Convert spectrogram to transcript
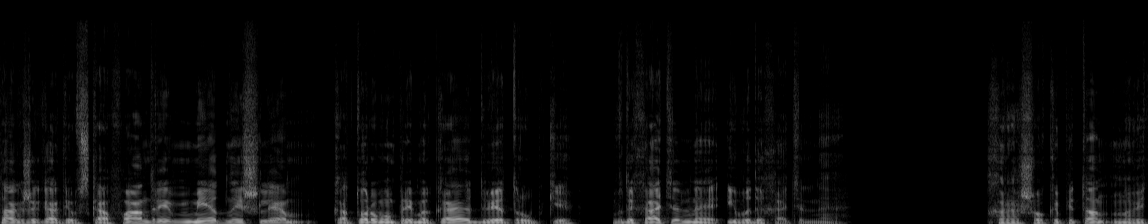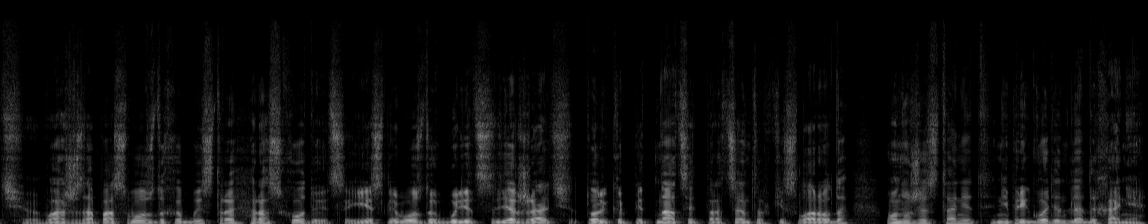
так же, как и в скафандре, медный шлем, к которому примыкают две трубки, вдыхательная и выдыхательная. Хорошо, капитан, но ведь ваш запас воздуха быстро расходуется. Если воздух будет содержать только 15% кислорода, он уже станет непригоден для дыхания.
